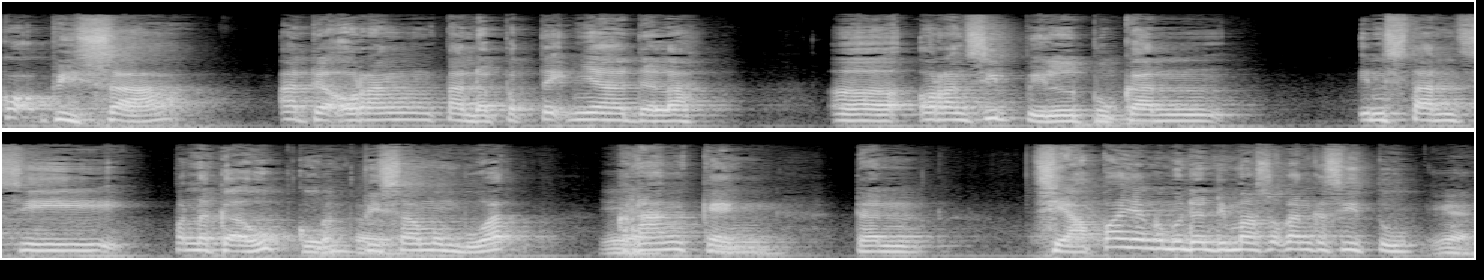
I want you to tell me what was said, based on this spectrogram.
kok bisa ada orang tanda petiknya adalah eh, orang sipil bukan instansi penegak hukum Betul. bisa membuat Iya. kerangkeng dan siapa yang kemudian dimasukkan ke situ? Iya.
